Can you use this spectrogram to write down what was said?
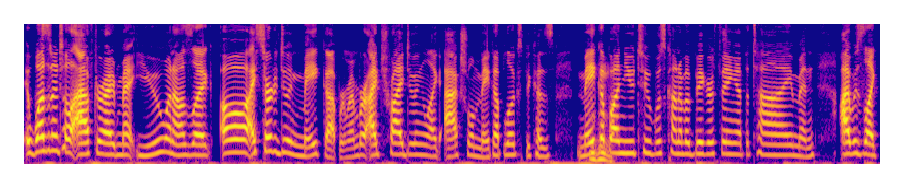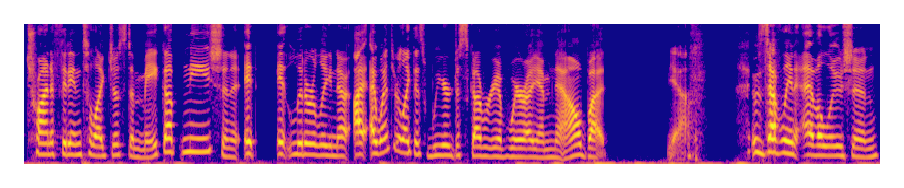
it wasn't until after I'd met you when I was like, oh, I started doing makeup. Remember, I tried doing like actual makeup looks because makeup Mhm. on YouTube was kind of a bigger thing at the time, and I was like trying to fit into like just a makeup niche, and it it, it literally no. I I went through like this weird discovery of where I am now, but yeah, it was definitely an evolution.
